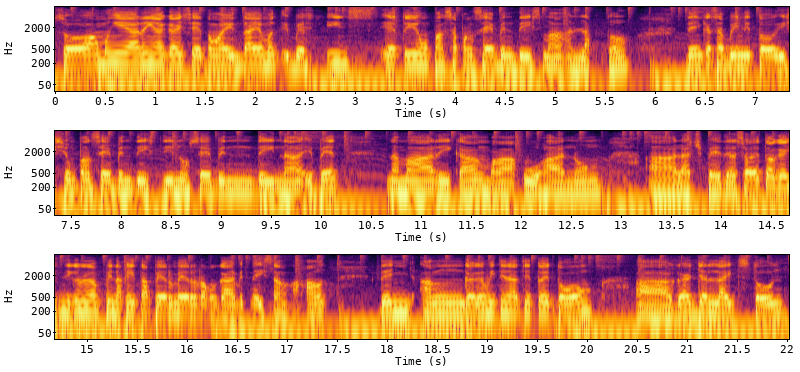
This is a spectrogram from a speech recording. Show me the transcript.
So ang mangyayari nga guys, ito ngayon Diamond Event ins ito yung pang sa pang 7 days ma-unlock to. Then kasabay nito is yung pang 7 days din ng 7 day na event na maaari kang makakuha nung uh, latch feather. So ito guys, hindi ko na lang pinakita pero meron akong gamit na isang account. Then ang gagamitin natin ito itong uh, Guardian Lightstone.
